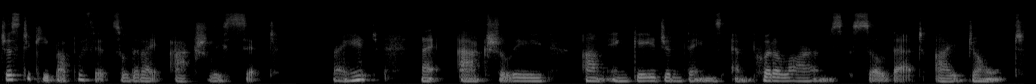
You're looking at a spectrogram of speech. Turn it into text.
just to keep up with it so that I actually sit, right? And I actually um, engage in things and put alarms so that I don't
